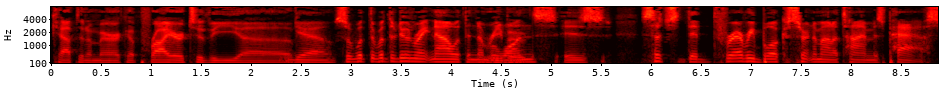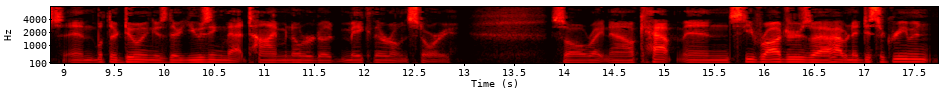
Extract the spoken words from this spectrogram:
Captain America prior to the uh, Yeah. So what they're, what they're doing right now with the number Reboot. ones is such that for every book a certain amount of time has passed and what they're doing is they're using that time in order to make their own story. So right now Cap and Steve Rogers are having a disagreement.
